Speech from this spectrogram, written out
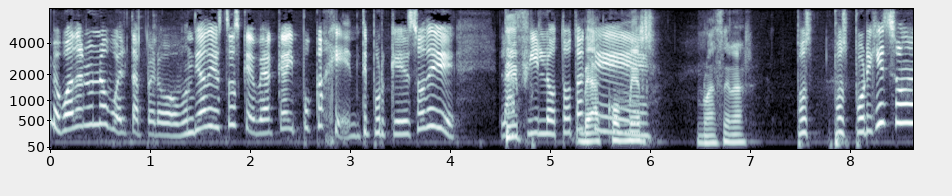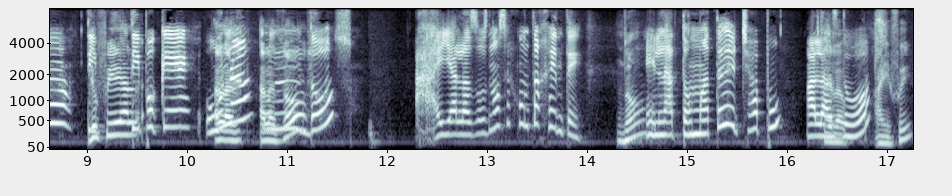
Me voy a dar una vuelta, pero un día de estos que vea que hay poca gente, porque eso de la Tip, filotota Ve que... a comer, no a cenar. Pues, pues por eso. Yo Tip- fui a la- ¿Tipo qué? a ¿Una? a las ¿Un- dos. Ay, a las dos no se junta gente. ¿No? En la tomate de Chapu, a las dos. Ahí fui.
